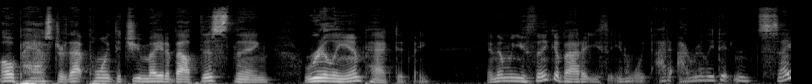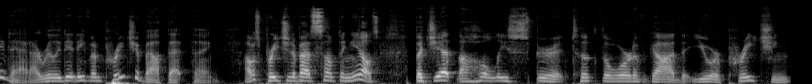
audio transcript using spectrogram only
"Oh, pastor, that point that you made about this thing really impacted me." And then when you think about it, you think, you know, I, I really didn't say that. I really didn't even preach about that thing. I was preaching about something else. But yet the Holy Spirit took the Word of God that you were preaching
